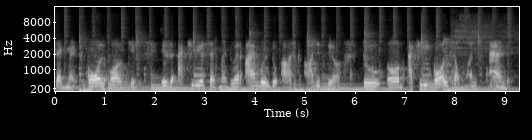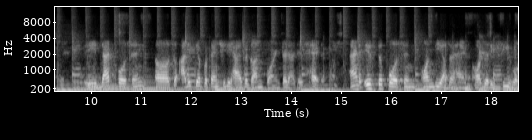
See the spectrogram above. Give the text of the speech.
segment, call or kill, is actually a segment where I am going to ask Aaditya to um, actually call someone and eh, that person. Uh, so Aaditya potentially has a gun pointed at his head. And if the person on the other hand or the receiver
